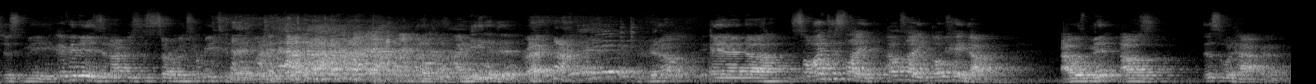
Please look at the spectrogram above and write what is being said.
just me. If it is, then I'm just a sermon for me today. I needed it, right? You know. And uh, so I just like I was like, okay, God. I was I was. This is what happened.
